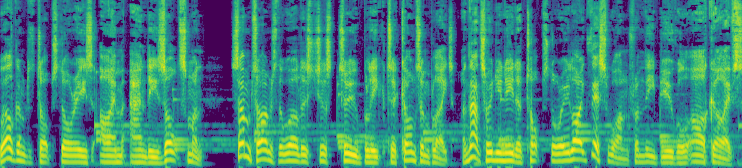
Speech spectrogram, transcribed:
Welcome to Top Stories. I'm Andy Zaltzman. Sometimes the world is just too bleak to contemplate, and that's when you need a top story like this one from the Bugle archives.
